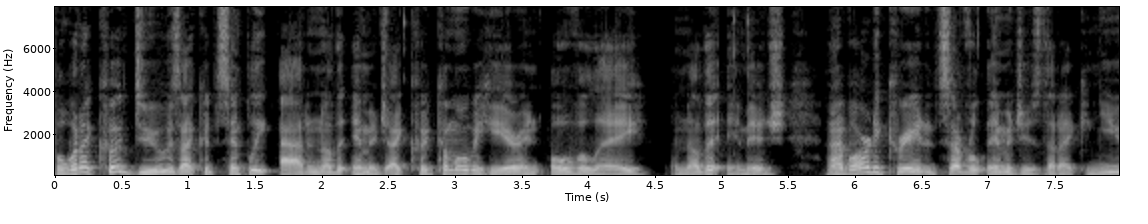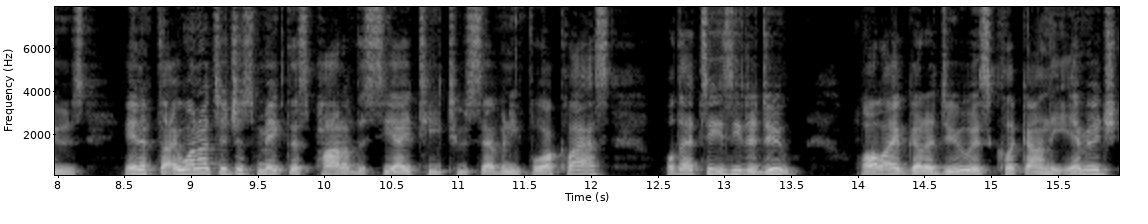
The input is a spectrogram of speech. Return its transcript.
But what I could do is I could simply add another image. I could come over here and overlay another image. And I've already created several images that I can use. And if I wanted to just make this part of the CIT 274 class, well, that's easy to do. All I've got to do is click on the image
